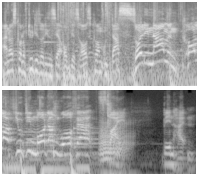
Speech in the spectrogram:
ein neues Call of Duty soll dieses Jahr obvious rauskommen und das soll den Namen Call of Duty Modern Warfare 2 beinhalten.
